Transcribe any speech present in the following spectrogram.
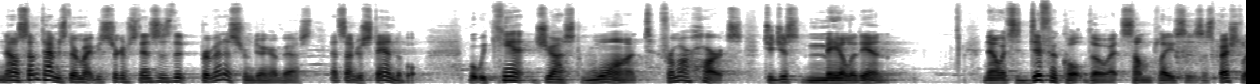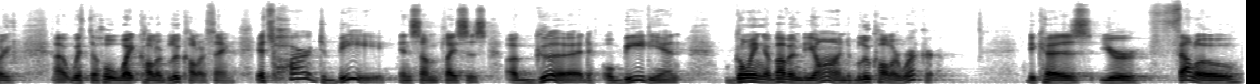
Now, sometimes there might be circumstances that prevent us from doing our best. That's understandable. But we can't just want from our hearts to just mail it in. Now, it's difficult, though, at some places, especially uh, with the whole white collar, blue collar thing. It's hard to be, in some places, a good, obedient, going above and beyond blue collar worker because your fellow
